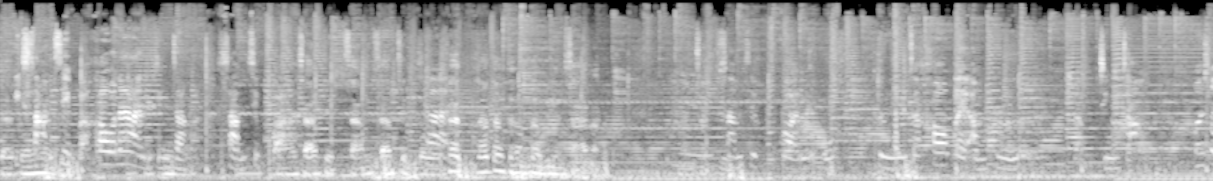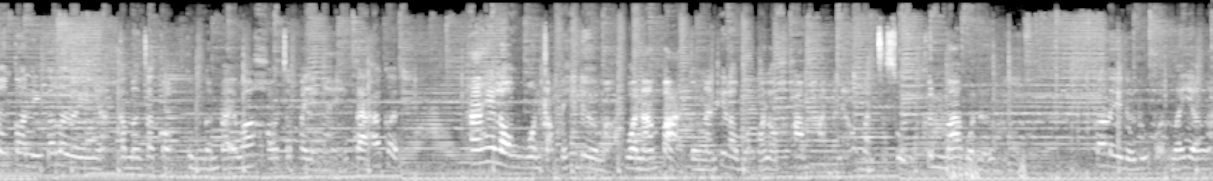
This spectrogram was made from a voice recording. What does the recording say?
จากอีตรกงสานี้มสิบอะเข้าหน้าจริงจังอะสามสิบกว่า สามสิบสามสามสิบโลใช่ ถ้าเราต้องถึงอำเภอเวียงสาก่อนสามสิบกว่าโลถึงจะเข้าไปอำเภอแบบจริงจัง เพราะฉะนั้นตอนนี้ก็เลยเนี่ยกำลังจะเกาะกลุ่มกันไปว่าเขาจะไปยังไง แต่ถ้าเกิดถ้าให้เราวนกลับไปที่เดิมอะวนน้ำป่าตรงนั้นที่เราบอกว่าเราข้ามผ่านมาแล้ว มันจะสูงขึ้นมากกว่าเดิมอีก ก็เลยเดี๋ยวดูก่อนว่ายังไง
